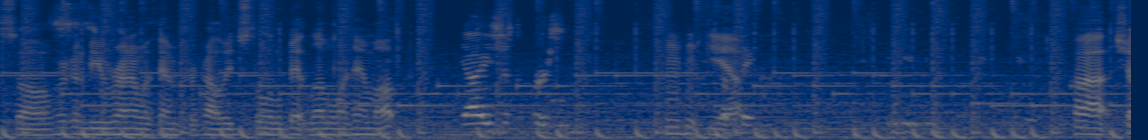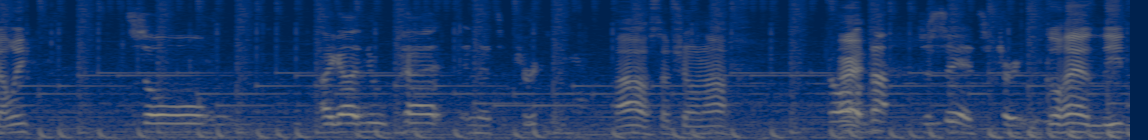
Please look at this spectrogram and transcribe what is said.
So, we're gonna be running with him for probably just a little bit, leveling him up. Yeah, he's just a person. yeah. Okay. Uh, Shelly? So, I got a new pet, and it's a turkey. Wow, stop showing off. No, Alright. I'm not just saying it's a turkey. Go ahead, lead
